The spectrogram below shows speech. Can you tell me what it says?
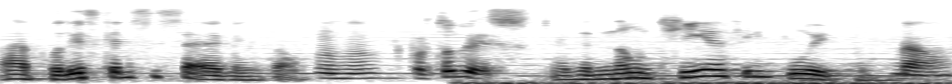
Ah, por isso que ele se segue, então. Uhum, por tudo isso. Ele não tinha esse intuito. Não.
